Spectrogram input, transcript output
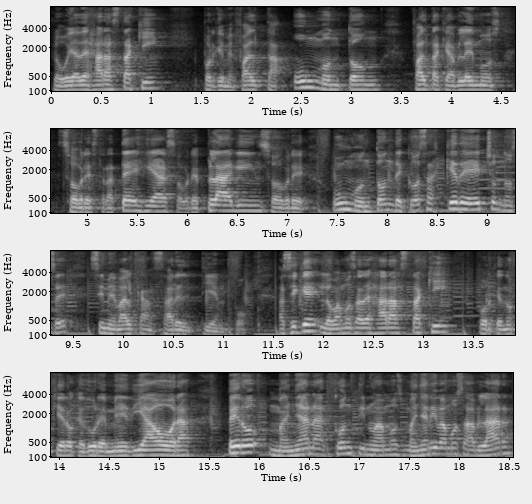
Lo voy a dejar hasta aquí porque me falta un montón. Falta que hablemos sobre estrategias, sobre plugins, sobre un montón de cosas que de hecho no sé si me va a alcanzar el tiempo. Así que lo vamos a dejar hasta aquí porque no quiero que dure media hora. Pero mañana continuamos. Mañana íbamos a hablar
